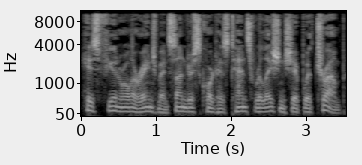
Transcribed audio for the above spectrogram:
His funeral arrangements underscored his tense relationship with Trump,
